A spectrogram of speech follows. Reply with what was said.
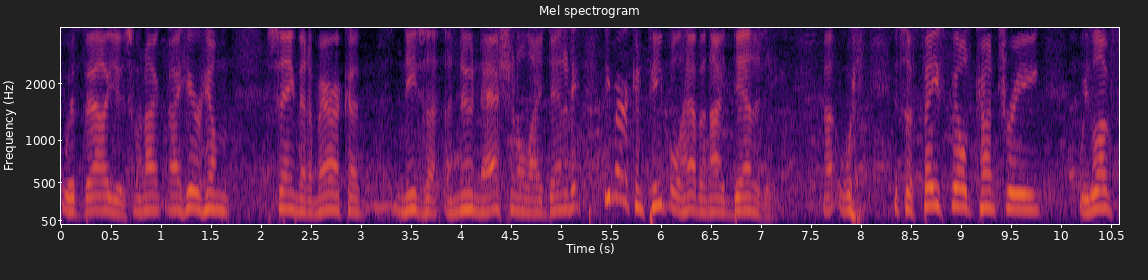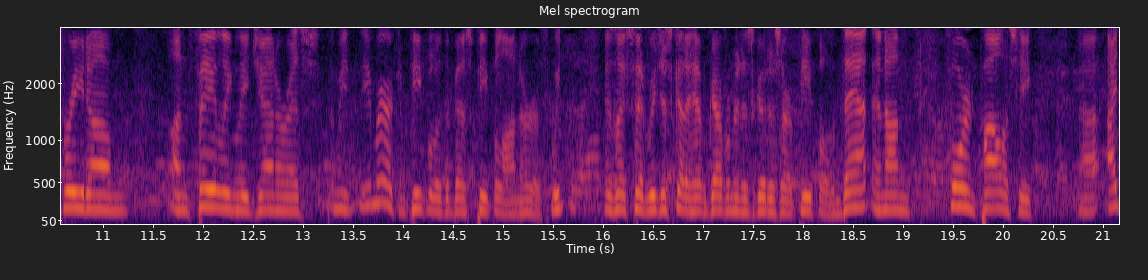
with values. When I, I hear him saying that America needs a, a new national identity, the American people have an identity. Uh, we, it's a faith filled country. We love freedom, unfailingly generous. I mean, the American people are the best people on earth. We, as I said, we just got to have government as good as our people. That and on foreign policy, uh, I,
